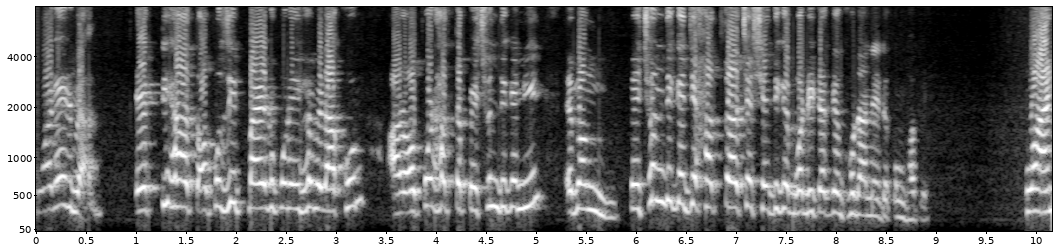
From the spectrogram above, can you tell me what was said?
পরের ব্যায়াম, একটি হাত অপোজিট পায়ের উপরে এইভাবে রাখুন আর অপর হাতটা পেছন দিকে নিন এবং পেছন দিকে যে হাতটা আছে সেদিকে বডিটাকে ঘোরান এরকম ভাবে one,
